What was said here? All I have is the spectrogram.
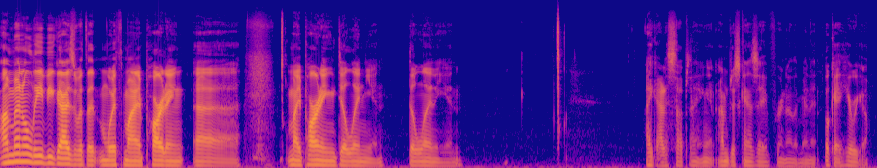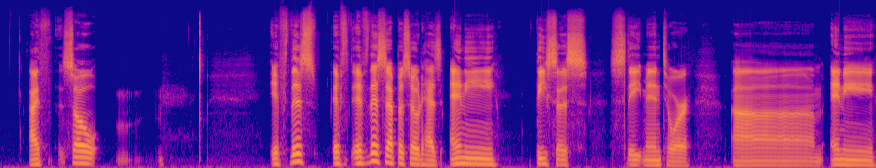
I'm gonna leave you guys with it with my parting uh my parting Delinean. Delinean. I gotta stop saying it. I'm just gonna say it for another minute. Okay, here we go. I th- so if this if if this episode has any thesis statement or um any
